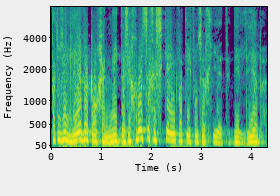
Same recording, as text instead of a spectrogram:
Dat ons die lewe kan geniet. Dis die grootste geskenk wat U vir ons gegee het, die lewe.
